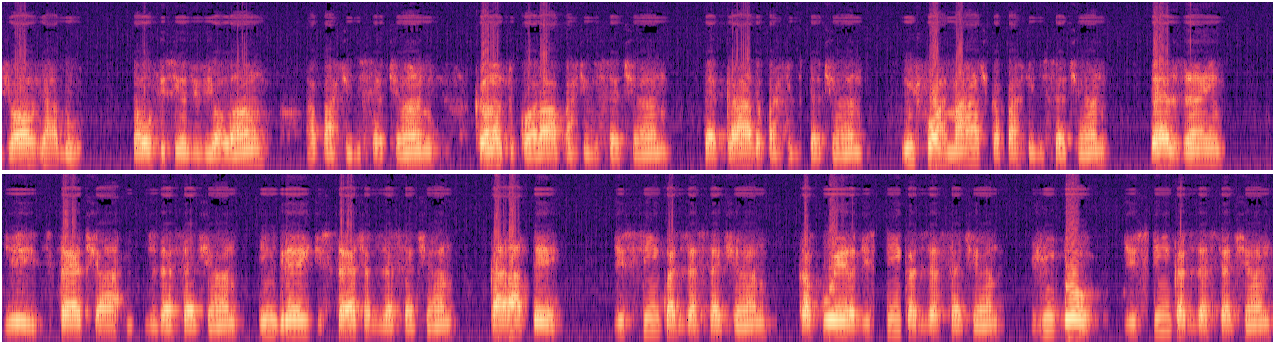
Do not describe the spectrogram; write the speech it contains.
jovem e adulto. São oficina de violão a partir de 7 anos, canto coral a partir de 7 anos, teclado a partir de 7 anos, informática a partir de 7 anos, desenho de 7 a 17 anos, inglês de 7 a 17 anos, karatê de 5 a 17 anos, capoeira de 5 a 17 anos, judô de 5 a 17 anos,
